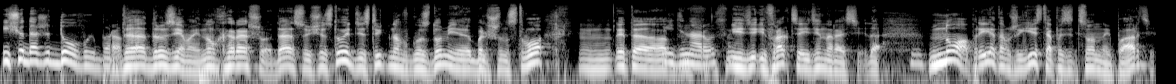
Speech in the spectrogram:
еще даже до выборов выборов. Да, друзья мои, ну хорошо, да, существует действительно в Госдуме большинство, это Единорос. И, и фракция Единая Россия, да. Но при этом же есть оппозиционные партии.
